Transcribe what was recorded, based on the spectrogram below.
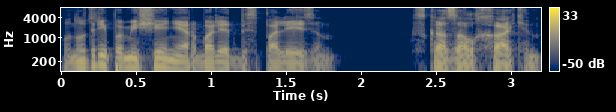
«Внутри помещения арбалет бесполезен», — сказал Хакин.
